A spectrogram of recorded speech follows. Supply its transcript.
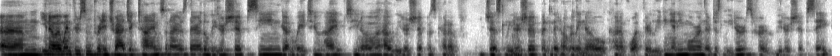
um, you know, I went through some pretty tragic times when I was there. The leadership scene got way too hyped. You know, how leadership is kind of just leadership and they don't really know kind of what they're leading anymore and they're just leaders for leadership's sake.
